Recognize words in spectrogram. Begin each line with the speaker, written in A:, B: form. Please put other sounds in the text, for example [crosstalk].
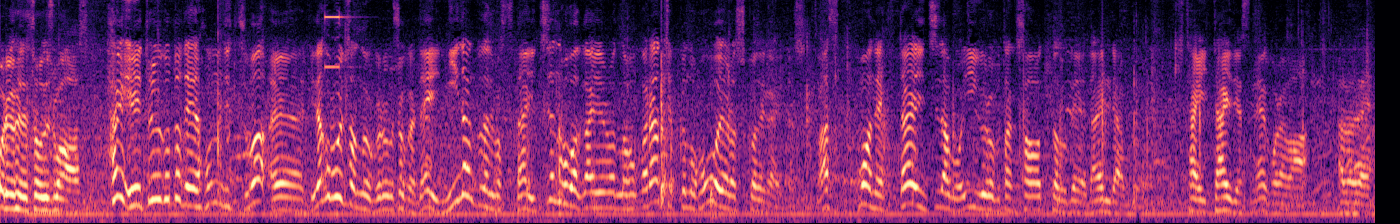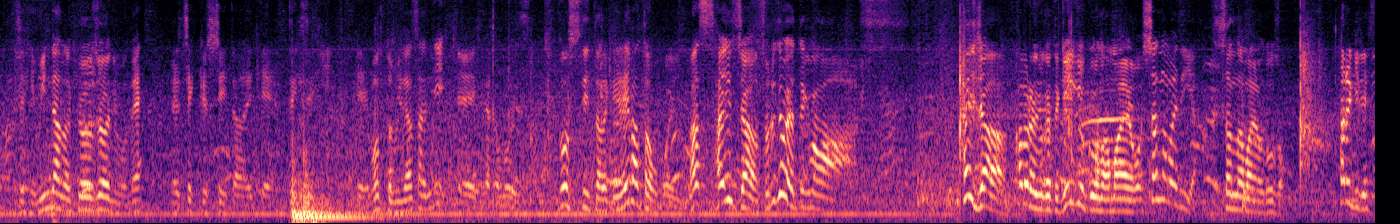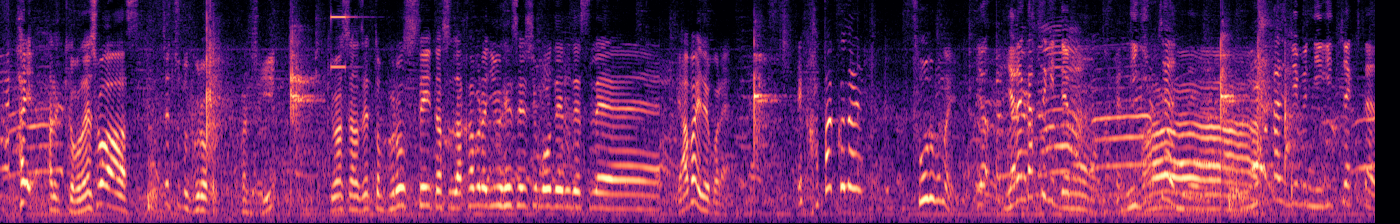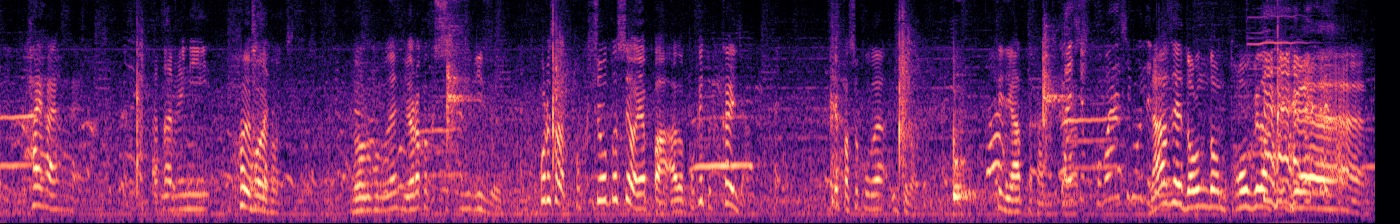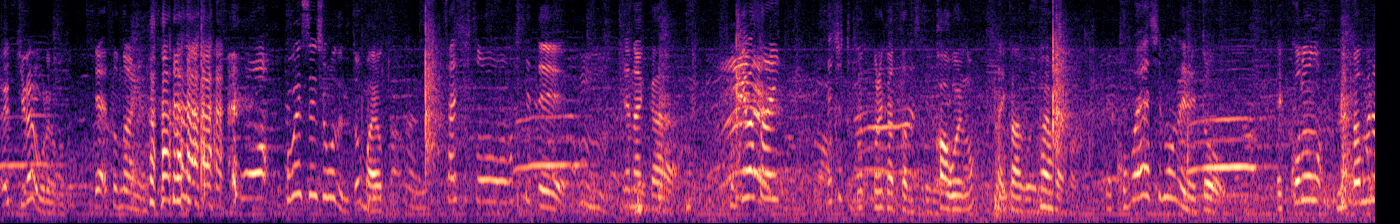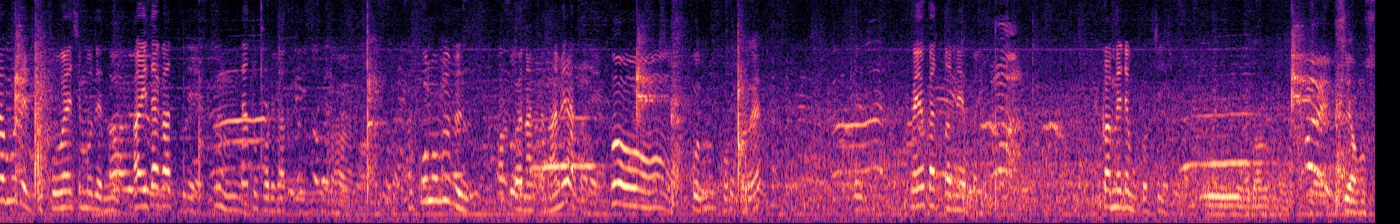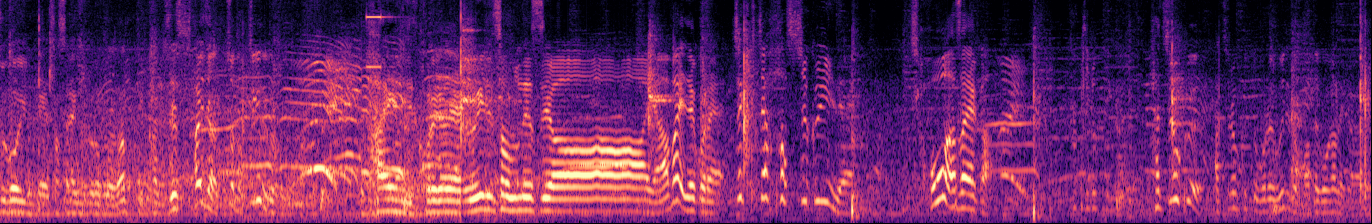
A: もりょうですお願いします。はい、えー、ということで本日は、えー、日高坊主さんのグループ紹介第2弾となります。第1弾の方は概要欄の方からチェックの方をよろしくお願いいたします。もうね第1弾もいいグループたくさんあったので第2弾も期待大ですねこれは。あのねぜひみんなの表情にもねチェックしていただいてぜひぜひ、えー、もっと皆さんに、え、日高坊主さんとしていただければと思います。はいじゃあそれではやっていきます。はいじゃあカメラに向かって原曲の名前を。下の名前でいいや。下の名前をどうぞ。
B: 春樹です。
A: はい春樹お願いします。じゃあちょっとグローブ感じ。きました Z プロステータス中村悠平選手モデルですね。やばいねこれ。え硬くない？そうでもない？
B: いや柔らかすぎてもなんか握っちゃうんで中で自分握っちゃくちゃうんで
A: はいはいはい。
B: 硬めに。
A: はいはいはい。なるほどね。柔らかくしすぎず。これさ特徴としてはやっぱあのポケット深いじゃん。やっぱそこが一番。手に合った感じ
B: 最初小林モデル。
A: なぜどんどん遠くなっていく？[laughs] え嫌い俺のこと？
B: いやそんなわけない。[laughs]
A: 小林選手モデルと迷った、
B: 最初そうしてて、うん、でなんか常盤さんでちょっとこれ買ったんですけど。
A: 川越の？
B: はい川越の、はいはいはい、で小林モデルとえこの中村モデルと小林モデルの間があって、うん、あとこれがあったんですけど、はいはい、ここの部分がなんか滑らかで、うんうんうん、
A: こここね。
B: が良かったねやっぱり深めでもこっちにしようおおなるほ
A: どツヤもすごいんでさすがにブログだなっていう感じです。はいじゃあちょっと次のことはいこれがねウィルソンですよ。やばいねこれ。めちゃくちゃ発色いいね超鮮やか86 86って俺ウィルソン全く分かんないか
